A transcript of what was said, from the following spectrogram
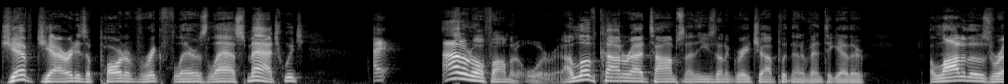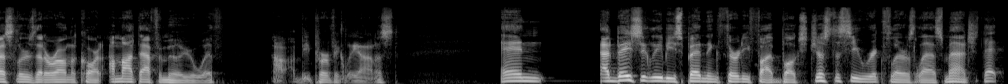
Jeff Jarrett is a part of Ric Flair's last match, which I I don't know if I'm going to order it. I love Conrad Thompson. I think he's done a great job putting that event together. A lot of those wrestlers that are on the card, I'm not that familiar with. I'll be perfectly honest. And I'd basically be spending 35 bucks just to see Ric Flair's last match. That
